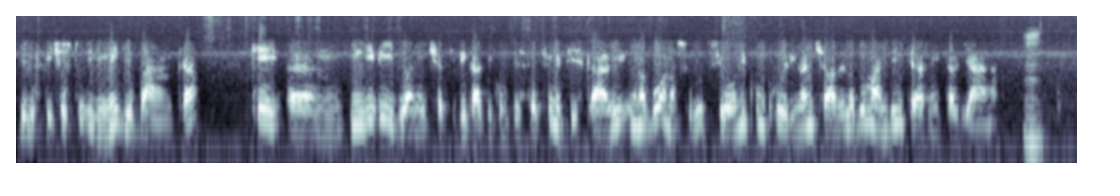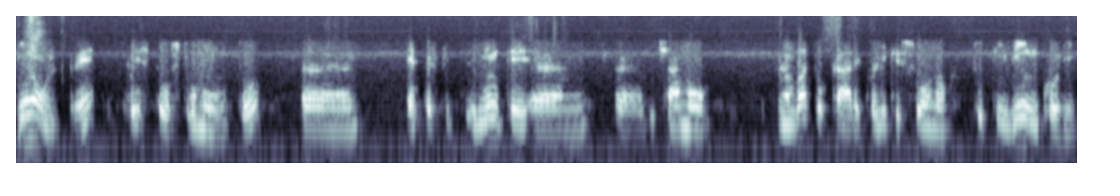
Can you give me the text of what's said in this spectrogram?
dell'Ufficio Studi di Mediobanca che ehm, individua nei certificati di compensazione fiscali una buona soluzione con cui rilanciare la domanda interna italiana. Mm. Inoltre questo strumento eh, è perfettamente ehm, eh, diciamo, non va a toccare quelli che sono tutti i vincoli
